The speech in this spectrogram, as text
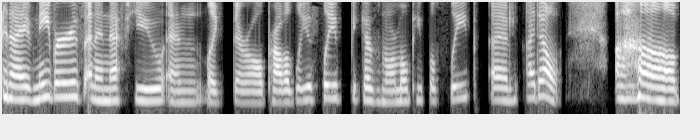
and I have neighbors and a nephew and like they're all probably asleep because normal people sleep and I don't. Um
